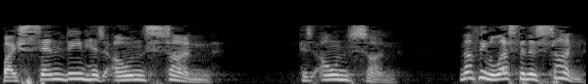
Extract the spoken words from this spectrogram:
By sending his own son, his own son, nothing less than his son,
